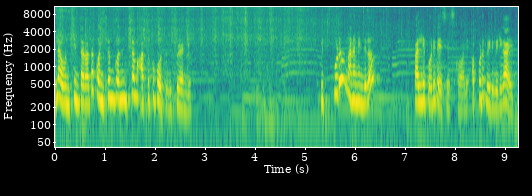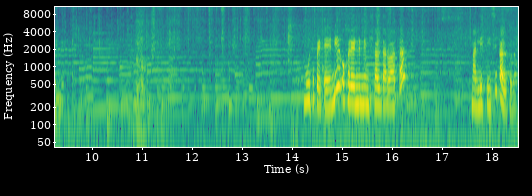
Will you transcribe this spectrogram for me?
ఇలా ఉంచిన తర్వాత కొంచెం కొంచెం అతుకుపోతుంది చూడండి. ఇప్పుడు మనం ఇందులో పల్లి పొడి వేసేసుకోవాలి. అప్పుడు విడివిడిగా అవుతుంది మూత పెట్టేయండి. ఒక రెండు నిమిషాల తర్వాత మళ్ళీ తీసి కలుపుదాం.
